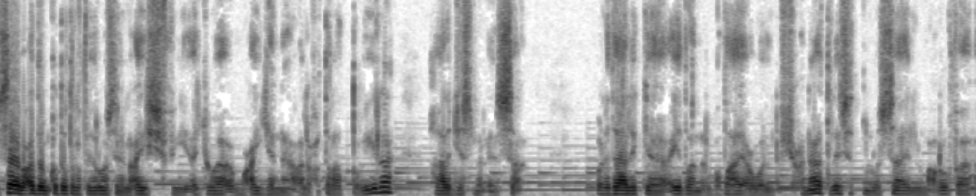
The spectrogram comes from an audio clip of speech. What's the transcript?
بسبب عدم قدرة الفيروس للعيش في أجواء معينة على فترات طويلة خارج جسم الإنسان. ولذلك أيضا البضائع والشحنات ليست من الوسائل المعروفة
